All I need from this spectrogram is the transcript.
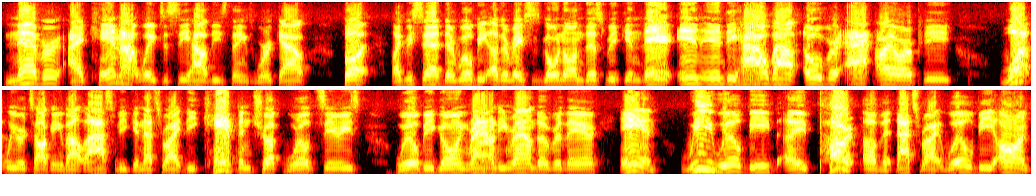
never. I cannot wait to see how these things work out. But like we said, there will be other races going on this weekend there in Indy. How about over at IRP? What we were talking about last week, and that's right, the Camping Truck World Series will be going roundy round over there, and we will be a part of it. That's right, we'll be on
